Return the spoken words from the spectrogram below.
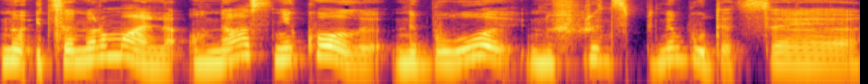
Ну і це нормально. У нас ніколи не було, ну в принципі, не буде. Це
